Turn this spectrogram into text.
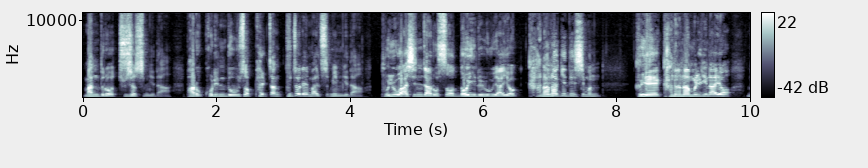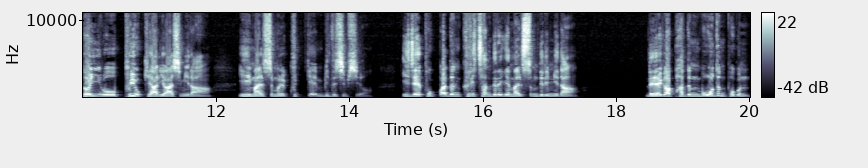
만들어 주셨습니다. 바로 고린도후서 8장 9절의 말씀입니다. 부유하신 자로서 너희를 위하여 가난하게 되심은 그의 가난함을 인하여 너희로 부욕해 하려 하심이라. 이 말씀을 굳게 믿으십시오. 이제 복받은 크리스찬들에게 말씀드립니다. 내가 받은 모든 복은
